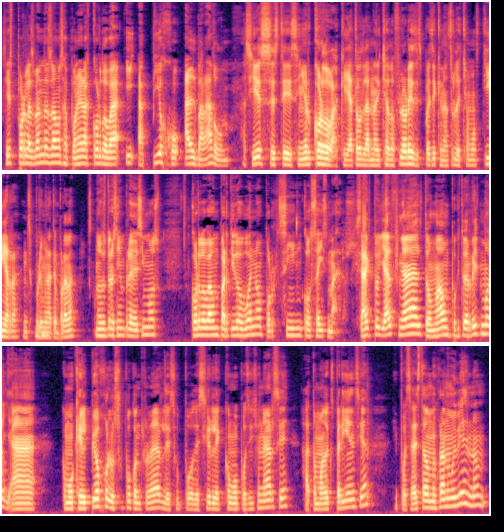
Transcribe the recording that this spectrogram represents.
Si es por las bandas, vamos a poner a Córdoba y a Piojo Alvarado. Así es, este señor Córdoba, que ya todos le han echado flores después de que nosotros le echamos tierra en su primera temporada. Nosotros siempre decimos Córdoba un partido bueno por 5 o 6 malos. Exacto, ya al final tomaba un poquito de ritmo, ya como que el piojo lo supo controlar, le supo decirle cómo posicionarse, ha tomado experiencia y pues ha estado mejorando muy bien, ¿no?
